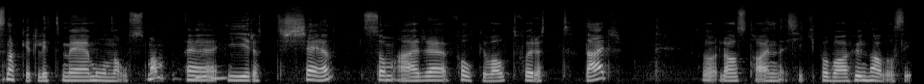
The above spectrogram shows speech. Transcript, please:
snakket litt med Mona Osman mm. i Rødt Skien, som er folkevalgt for Rødt der. Så la oss ta en kikk på hva hun hadde å si.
